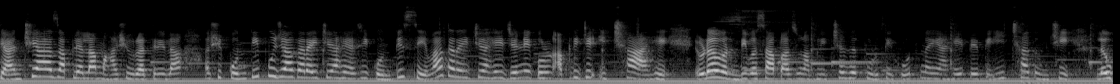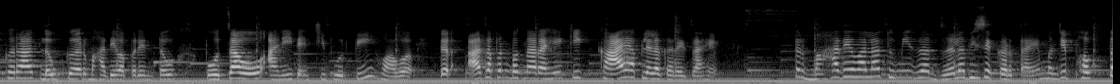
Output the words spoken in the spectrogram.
त्यांची आज आपल्याला महाशिवरात्रीला अशी कोणती पूजा करायची आहे अशी कोणती सेवा करायची आहे जेणेकरून आपली जी इच्छा आहे एवढ्या दिवसापासून आपली इच्छा जर पूर्ती होत नाही आहे ते ती इच्छा तुमची लवकरात लवकर महादेवापर्यंत पोहोचावं आणि त्यांची पूर्ती व्हावं. तर आज आपण बघणार आहे की काय आपल्याला करायचं आहे. तर महादेवाला तुम्ही जर जल अभिषेक करताय म्हणजे फक्त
